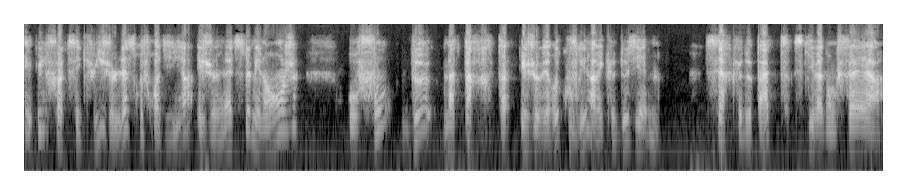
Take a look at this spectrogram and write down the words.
Et une fois que c'est cuit, je le laisse refroidir et je vais mettre ce mélange au fond de ma tarte. Et je vais recouvrir avec le deuxième cercle de pâte, ce qui va donc faire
